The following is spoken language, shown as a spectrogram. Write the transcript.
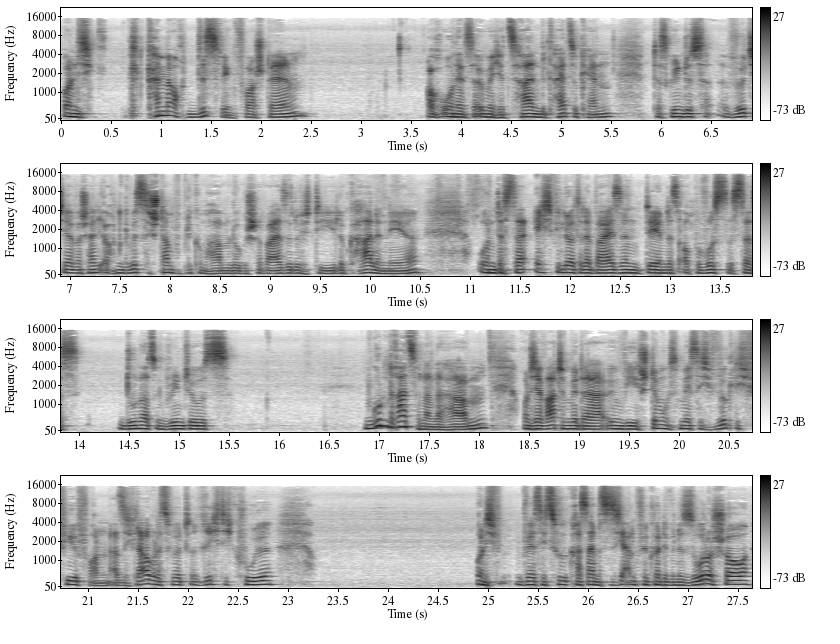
Und ich kann mir auch deswegen vorstellen, auch ohne jetzt irgendwelche Zahlen im Detail zu kennen, das Green Juice wird ja wahrscheinlich auch ein gewisses Stammpublikum haben, logischerweise durch die lokale Nähe. Und dass da echt viele Leute dabei sind, denen das auch bewusst ist, dass Do Nots und Green Juice einen guten Draht zueinander haben. Und ich erwarte mir da irgendwie stimmungsmäßig wirklich viel von. Also ich glaube, das wird richtig cool. Und ich will jetzt nicht zu krass sagen, dass es sich anfühlen könnte wie eine Solo-Show,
